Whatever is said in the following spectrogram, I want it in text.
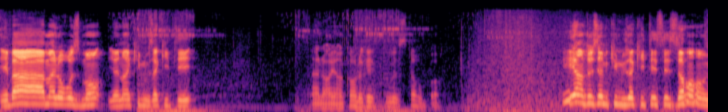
Et bah malheureusement, il y en a un qui nous a quitté. Alors il y a encore le gars avec le costard ou pas Et un deuxième qui nous a quitté, c'est Zang.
